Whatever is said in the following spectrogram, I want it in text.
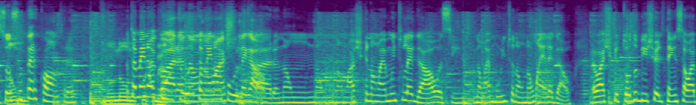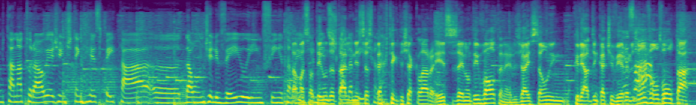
Sou não, super contra. Não, não, Eu também não curto. Agora, eu não- também não não, acho curto, legal. cara. Não, não, não acho que não é muito legal, assim. Não é muito, não, não é legal. Eu acho que todo bicho ele tem seu habitat natural e a gente tem que respeitar ah, da onde ele veio e, enfim, e também. Tá, mas só tem um detalhe nesse bicho, aspecto, né? tem que deixar claro. Esses aí não tem volta, né? Eles já estão em- criados em cativeiro, eles não Exato. vão voltar.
